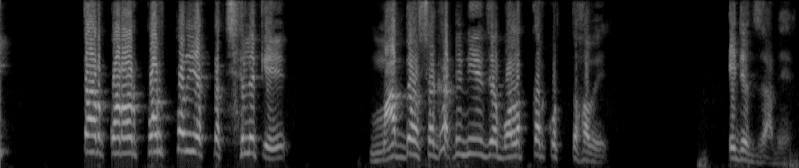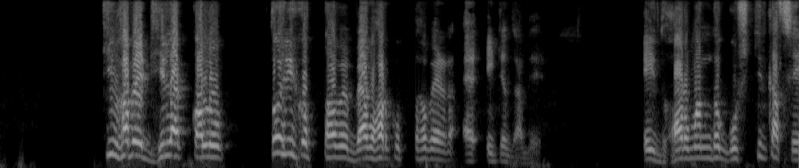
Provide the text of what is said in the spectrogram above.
ইফতার করার পরপরই একটা ছেলেকে মাদ্রাসা ঘাটে নিয়ে যে বলাৎকার করতে হবে, এটা জানে। কীভাবে ঢিলা কলপ তৈরি করতে হবে, ব্যবহার করতে হবে এটা জানে। এই ধর্মান্ধ গোষ্ঠীর কাছে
